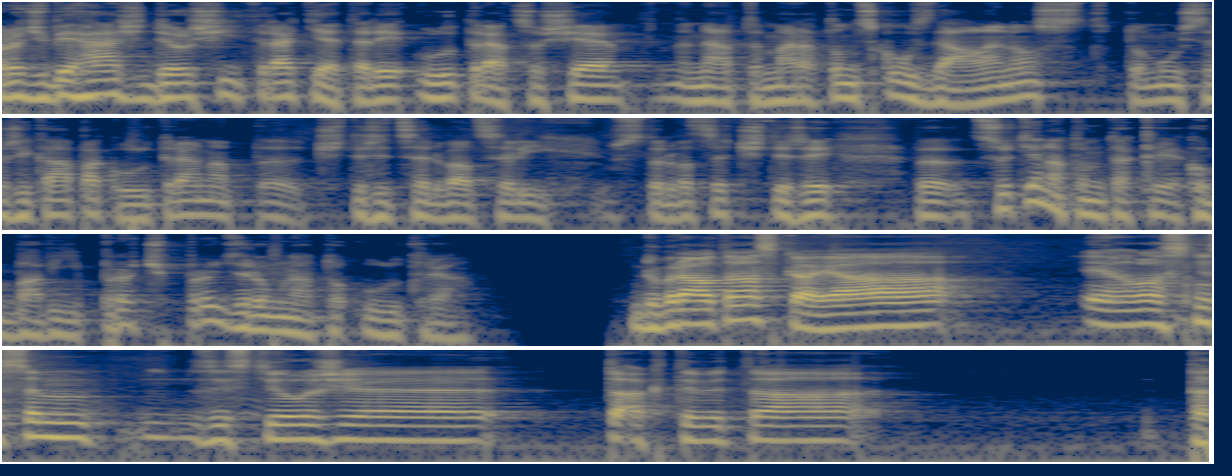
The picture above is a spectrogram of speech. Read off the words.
Proč běháš delší tratě, tedy ultra, což je nad maratonskou vzdálenost, tomu už se říká pak ultra, nad 42,124. Co tě na tom tak jako baví? Proč, proč zrovna to ultra? Dobrá otázka. Já, já vlastně jsem zjistil, že ta aktivita ta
